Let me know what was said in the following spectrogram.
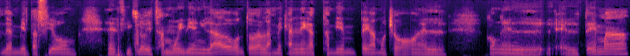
de ambientación en el ciclo y está muy bien hilado con todas las mecánicas. También pega mucho con el, con el, el tema.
